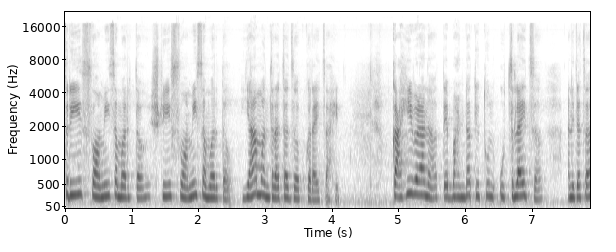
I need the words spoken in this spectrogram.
श्री स्वामी समर्थ श्री स्वामी समर्थ या मंत्राचा जप करायचा आहे. काही वेळानं ते भांडं तिथून उचलायचं आणि त्याचा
